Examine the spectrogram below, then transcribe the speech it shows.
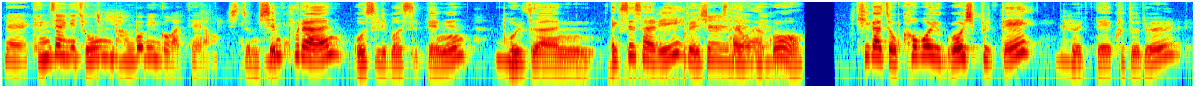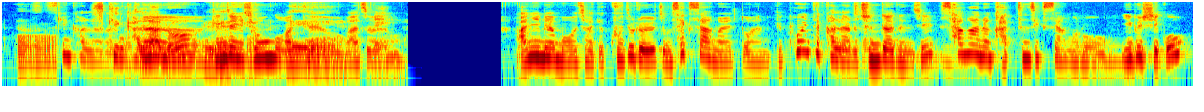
네, 굉장히 좋은 방법인 것 같아요. 좀 심플한 옷을 입었을 때는 bold한 액세서리를 네, 사용하고 키가 좀 커 보이고 싶을 때 네. 그럴 때 구두를 어, 스킨 컬러. 스킨 컬러로 음, 네. 굉장히 좋은 것 네. 같아요. 맞아요. 네. 아니면 뭐 저기 구두를 좀 색상을 또한 이렇게 포인트 컬러를 그렇죠. 준다든지 음. 상하는 같은 색상으로 음. 입으시고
